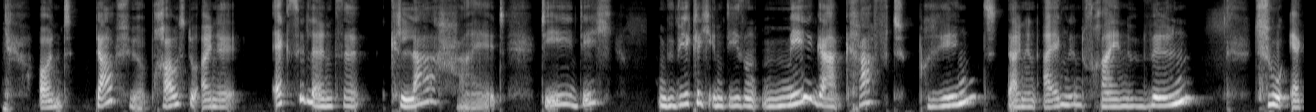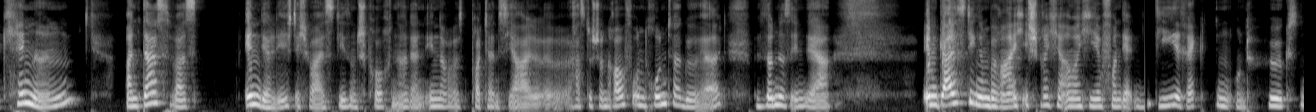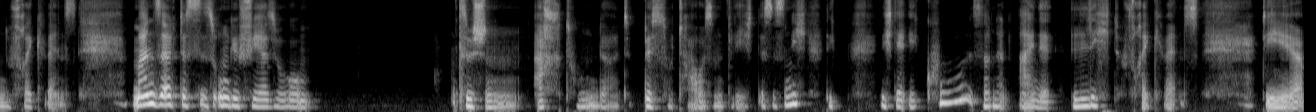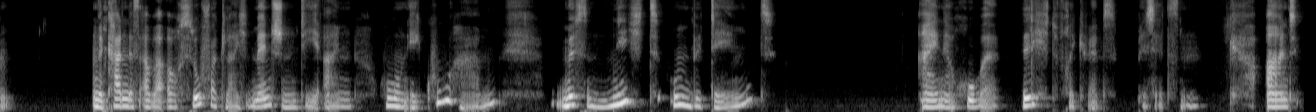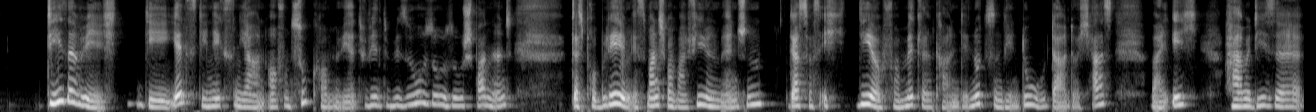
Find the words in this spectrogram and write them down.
Und dafür brauchst du eine exzellente Klarheit, die dich wirklich in diesen mega Kraft bringt, deinen eigenen freien Willen zu erkennen und das, was in dir liegt, ich weiß diesen Spruch, ne, dein inneres Potenzial äh, hast du schon rauf und runter gehört, besonders in der im geistigen Bereich, ich spreche aber hier von der direkten und höchsten Frequenz. Man sagt, das ist ungefähr so zwischen 800 bis zu 1000 liegt. Es ist nicht, die, nicht der IQ, sondern eine Lichtfrequenz. Die, man kann das aber auch so vergleichen. Menschen, die einen hohen IQ haben, müssen nicht unbedingt eine hohe Lichtfrequenz besitzen. Und dieser Weg, die jetzt die nächsten Jahren auf uns zukommen wird, wird so, so, so spannend. Das Problem ist manchmal bei vielen Menschen, das, was ich dir vermitteln kann, den Nutzen, den du dadurch hast, weil ich habe diese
